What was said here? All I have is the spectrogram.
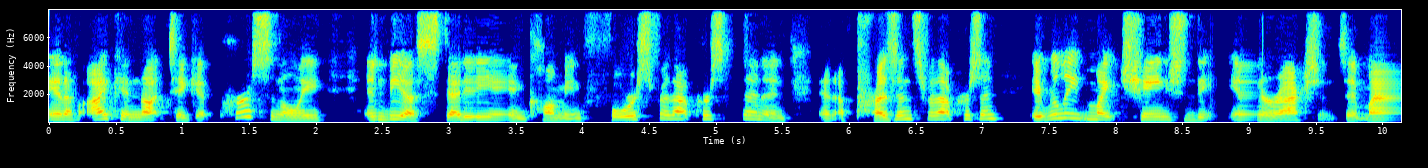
and if I cannot take it personally, and be a steady and calming force for that person and, and a presence for that person, it really might change the interactions. It might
